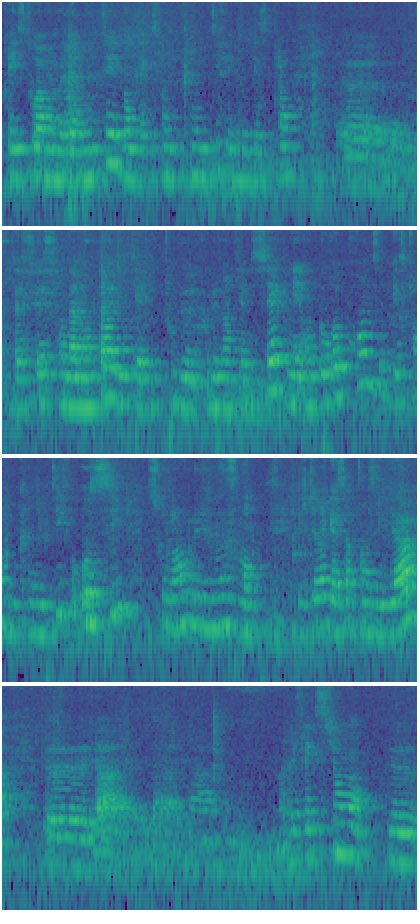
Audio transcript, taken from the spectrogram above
préhistoire et modernité. Donc la question du primitif est une question euh, tout à fait fondamentale et qui a tout le, tout le XXe siècle, mais on peut reprendre cette question du primitif aussi sous l'angle du mouvement. Et je dirais qu'à certains égards, euh, la, réflexion que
